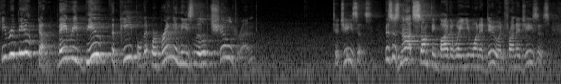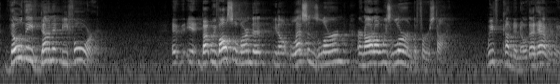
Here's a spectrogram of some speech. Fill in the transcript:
He rebuked them. They rebuked the people that were bringing these little children to Jesus. This is not something, by the way, you want to do in front of Jesus, though they've done it before. It, it, but we've also learned that, you know, lessons learned are not always learned the first time. We've come to know that, haven't we?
